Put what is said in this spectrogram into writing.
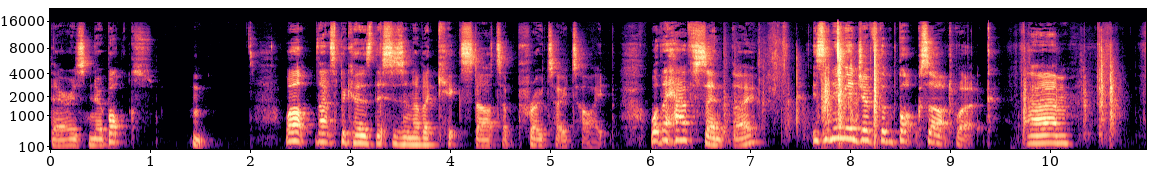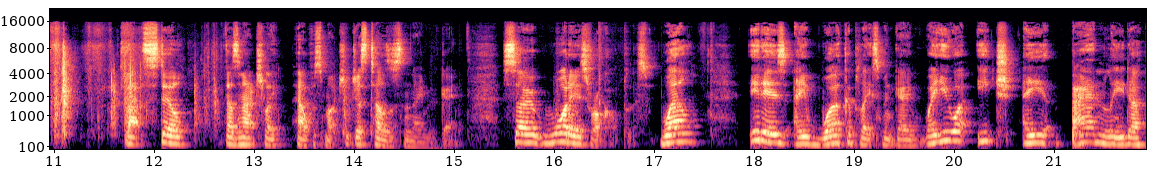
There is no box. Hmm. Well, that's because this is another Kickstarter prototype. What they have sent though is an image of the box artwork. Um, that still doesn't actually help us much, it just tells us the name of the game. So, what is Rockopolis? Well, it is a worker placement game where you are each a band leader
